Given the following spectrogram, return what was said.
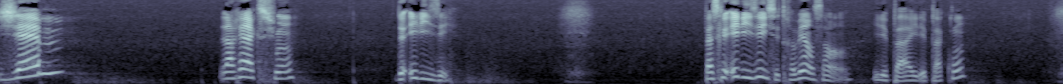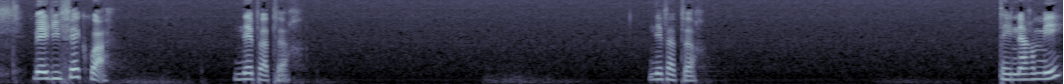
j'aime la réaction de Élisée. Parce que Élisée, il sait très bien ça. Hein. Il n'est pas, est pas con. Mais il lui fait quoi? N'aie pas peur. N'aie pas peur. T'as une armée,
